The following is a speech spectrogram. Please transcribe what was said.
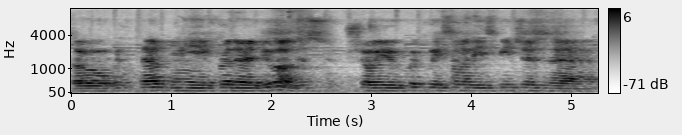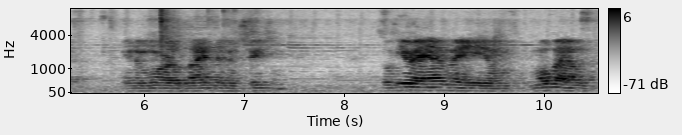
So without any further ado, I'll just show you quickly some of these features uh, in a more live demonstration. So here I have a um, mobile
